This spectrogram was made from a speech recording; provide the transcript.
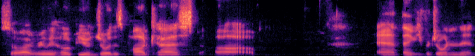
So I really hope you enjoy this podcast, uh, and thank you for joining in.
